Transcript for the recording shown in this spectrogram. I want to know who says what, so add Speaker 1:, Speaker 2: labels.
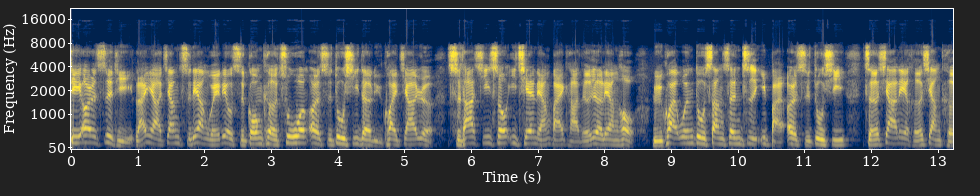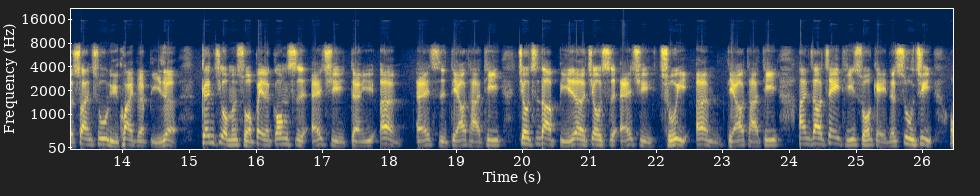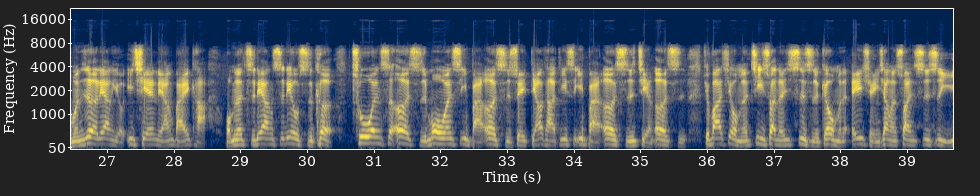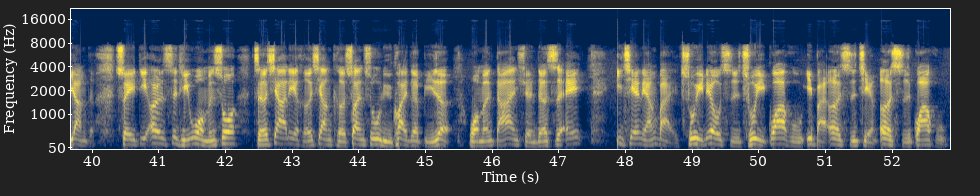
Speaker 1: 第二十四题，蓝雅将质量为六十公克、初温二十度 C 的铝块加热，使它吸收一千两百卡的热量后，铝块温度上升至一百二十度 C，则下列何项可算出铝块的比热？根据我们所背的公式，H 等于 m。S delta T 就知道比热就是 H 除以 m delta T。按照这一题所给的数据，我们热量有一千两百卡，我们的质量是六十克，初温是二十，末温是一百二十，所以 delta T 是一百二十减二十，就发现我们的计算的式子跟我们的 A 选项的算式是一样的。所以第二十四题问我们说，则下列何项可算出铝块的比热？我们答案选的是 A。一千两百除以六十除以刮胡一百二十减二十刮胡。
